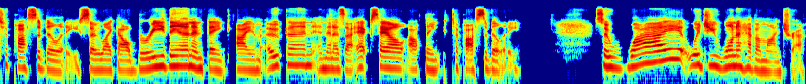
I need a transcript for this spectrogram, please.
to possibility. So, like, I'll breathe in and think, I am open. And then as I exhale, I'll think to possibility. So, why would you want to have a mantra?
